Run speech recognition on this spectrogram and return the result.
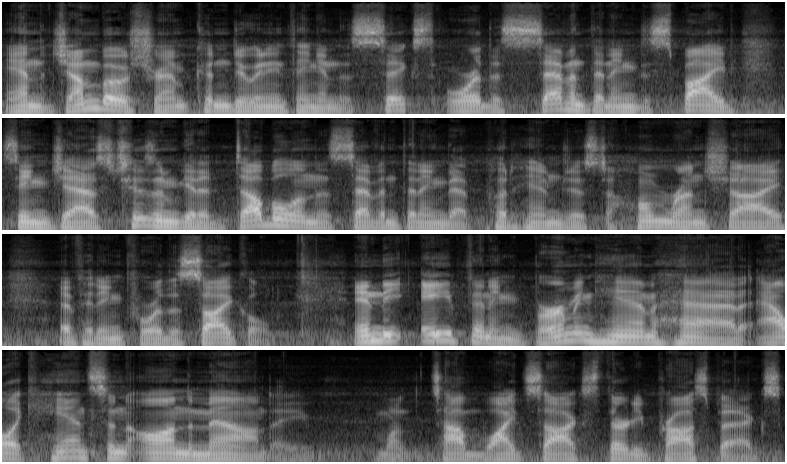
And the Jumbo Shrimp couldn't do anything in the sixth or the seventh inning, despite seeing Jazz Chisholm get a double in the seventh inning that put him just a home run shy of hitting for the cycle. In the eighth inning, Birmingham had Alec Hansen on the mound, a one of the top White Sox 30 prospects.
